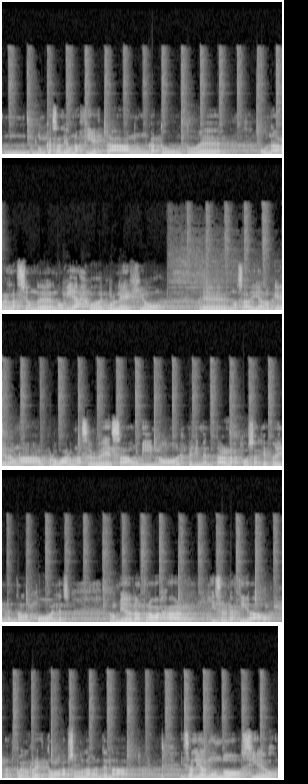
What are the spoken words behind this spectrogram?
Nunca salí a una fiesta, nunca tuve una relación de noviazgo, de colegio. Eh, no sabía lo que era una, probar una cerveza, un vino, experimentar las cosas que experimentan los jóvenes. Lo mío era trabajar y ser castigado. Después el resto, absolutamente nada. Y salí al mundo ciego,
